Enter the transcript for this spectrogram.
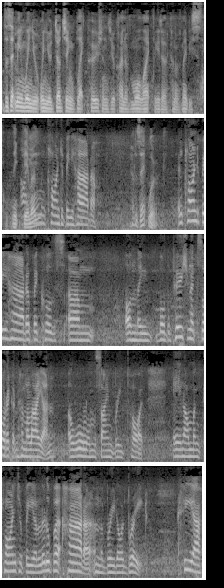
Does that mean when you're when you're judging black Persians, you're kind of more likely to kind of maybe sneak them I am in? inclined to be harder. How does that work? Inclined to be harder because um, on the well, the Persian exotic and Himalayan are all on the same breed type, and I'm inclined to be a little bit harder in the breed I breed. Here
